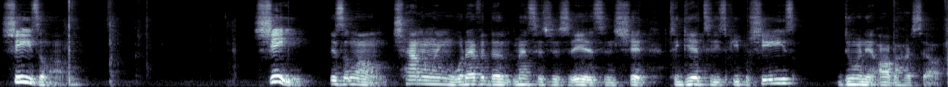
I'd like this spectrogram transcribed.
She's alone. She is alone, channeling whatever the messages is and shit to give to these people. She's doing it all by herself.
